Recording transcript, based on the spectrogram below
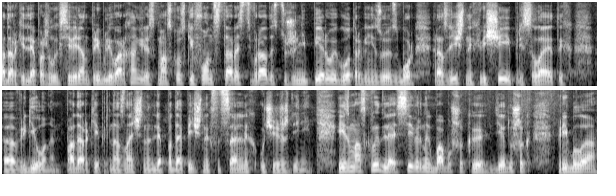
Подарки для пожилых северян прибыли в Архангельск. Московский фонд «Старость в радость» уже не первый год организует сбор различных вещей и присылает их э, в регионы. Подарки предназначены для подопечных социальных учреждений. Из Москвы для северных бабушек и дедушек прибыло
